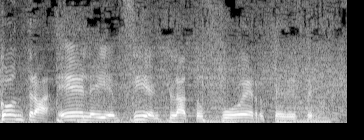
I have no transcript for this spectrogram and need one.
contra LAFC, el plato fuerte de este martes.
